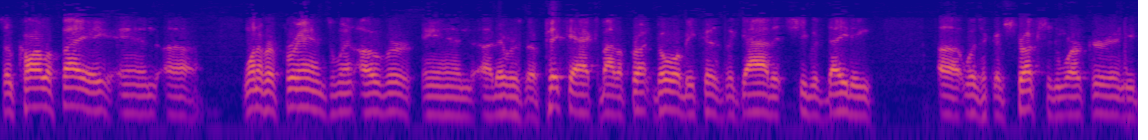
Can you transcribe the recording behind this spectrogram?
So Karla Faye and uh, one of her friends went over and uh, there was a pickaxe by the front door because the guy that she was dating uh, was a construction worker and he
